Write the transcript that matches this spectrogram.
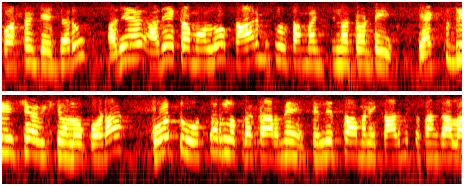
స్పష్టం చేశారు. అదే అదే క్రమంలో కార్మికులకు సంబంధించినటువంటి ఎక్స్గ్రేషియా విషయంలో కూడా కోర్టు ఉత్తర్వుల ప్రకారమే చెల్లిస్తామని కార్మిక సంఘాల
